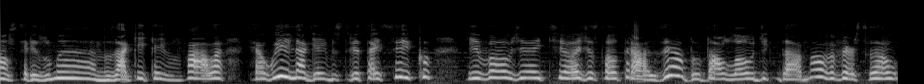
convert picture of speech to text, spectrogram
bom, seres humanos? Aqui quem fala é o William Games 35 e bom, gente, hoje estou trazendo o download da nova versão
